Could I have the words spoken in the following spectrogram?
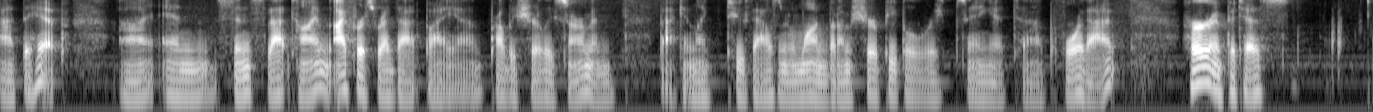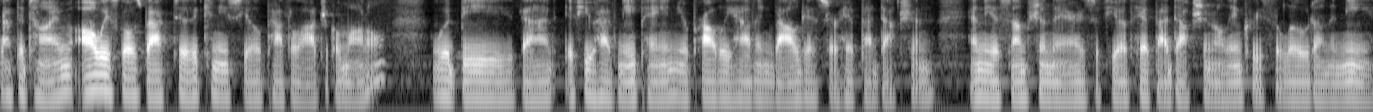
at the hip. Uh, and since that time, I first read that by uh, probably Shirley Sahrmann back in like 2001, but I'm sure people were saying it uh, before that. Her impetus at the time always goes back to the kinesiopathological model, would be that if you have knee pain, you're probably having valgus or hip adduction. And the assumption there is if you have hip adduction, it'll increase the load on the knee.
